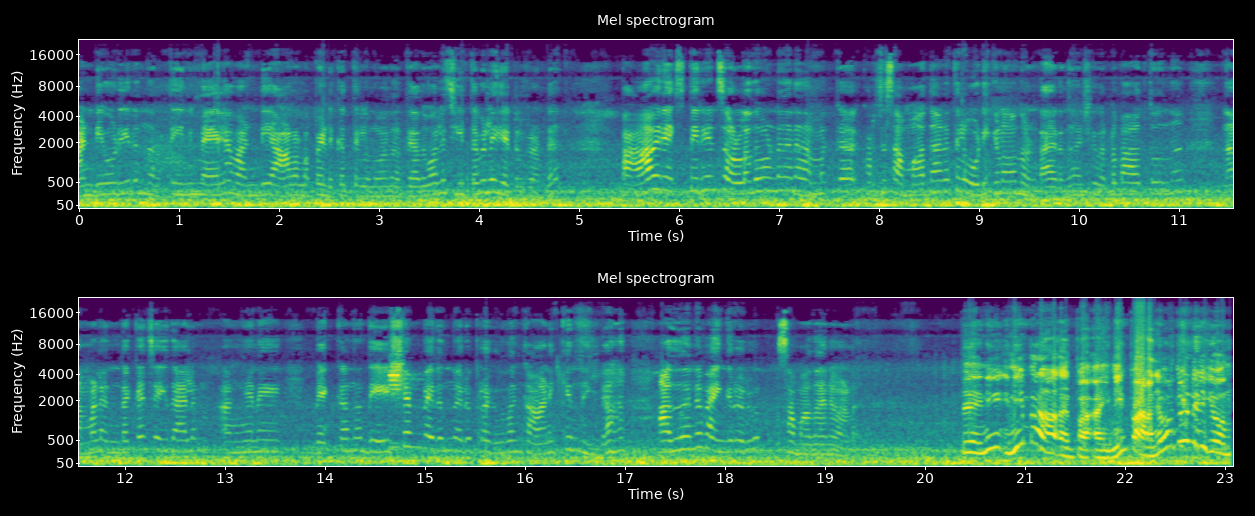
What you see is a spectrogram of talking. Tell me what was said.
വണ്ടി ഓടിയിൽ നിർത്തി ഇനി മേലെ വണ്ടി ആളുള്ളപ്പോൾ എടുക്കത്തില്ലെന്ന് പറഞ്ഞ് നിർത്തി അതുപോലെ ചീത്തവിളി കേട്ടിട്ടുണ്ട്. അപ്പൊ ആ ഒരു എക്സ്പീരിയൻസ് ഉള്ളത് കൊണ്ട് തന്നെ നമുക്ക് കുറച്ച് സമാധാനത്തിൽ ഓടിക്കണമെന്നുണ്ടായിരുന്നു. പക്ഷെ ഇവരുടെ ഭാഗത്തുനിന്ന് നമ്മൾ എന്തൊക്കെ ചെയ്താലും അങ്ങനെ വെക്കുന്ന ദേഷ്യം വരുന്ന ഒരു പ്രകൃതം കാണിക്കുന്നില്ല. അത് തന്നെ ഭയങ്കര ഒരു സമാധാനമാണ്. ഇനി പറഞ്ഞു പറഞ്ഞുകൊണ്ടിരിക്കും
